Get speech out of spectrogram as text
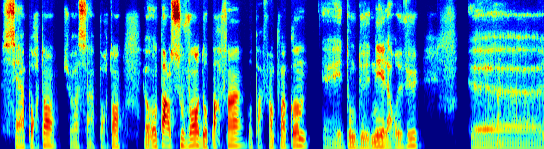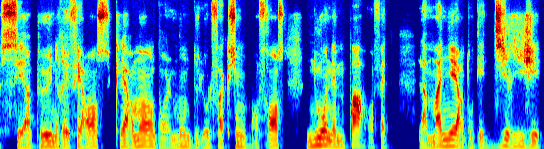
c'est important, tu vois, c'est important. On parle souvent d'au parfum, au parfum.com, et donc de Né la revue. C'est un peu une référence clairement dans le monde de l'olfaction en France. Nous, on n'aime pas en fait la manière dont est dirigée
